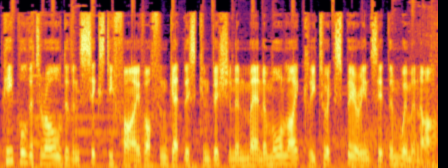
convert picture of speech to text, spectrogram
People that are older than 65 often get this condition and men are more likely to experience it than women are.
